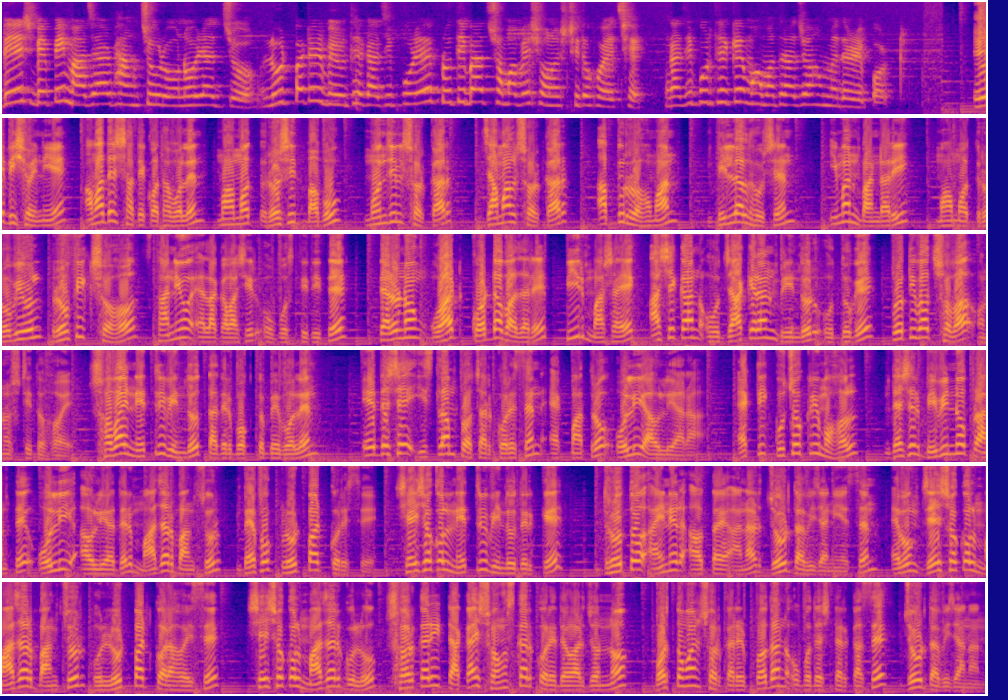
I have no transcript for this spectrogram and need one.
দেশব্যাপী মাজার ভাঙচুর ও নৈরাজ্য। লুটপাটের বিরুদ্ধে গাজীপুরে প্রতিবাদ সমাবেশ অনুষ্ঠিত হয়েছে। গাজীপুর থেকে মোহাম্মদ রাজু আহমেদের রিপোর্ট। এ বিষয় নিয়ে আমাদের সাথে কথা বলেন মোহাম্মদ রশিদ বাবু, মঞ্জিল সরকার, জামাল সরকার, আব্দুর রহমান, বিল্লাল হোসেন, ইমান ভান্ডারী, মোহাম্মদ রবিউল রফিক সহ স্থানীয় এলাকাবাসীর উপস্থিতিতে তেরো নং ওয়ার্ড কড্ডা বাজারে পীর মাসায়েক আশেকান ও জাকেরান বৃন্দর উদ্যোগে প্রতিবাদ সভা অনুষ্ঠিত হয়। সবাই নেতৃবৃন্দ তাদের বক্তব্যে বলেন, এ দেশে ইসলাম প্রচার করেছেন একমাত্র অলি আউলিয়ারা। একটি কুচক্রি মহল দেশের বিভিন্ন প্রান্তে অলি আউলিয়াদের মাজার বাংচুর ব্যাপক লুটপাট করেছে। সেই সকল নেতৃবৃন্দদেরকে দ্রুত আইনের আওতায় আনার জোর দাবি জানিয়েছেন এবং যে সকল মাজার বাংচুর ও লুটপাট করা হয়েছে সেই সকল মাজারগুলো সরকারি টাকায় সংস্কার করে দেওয়ার জন্য বর্তমান সরকারের প্রধান উপদেষ্টার কাছে জোর দাবি জানান।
